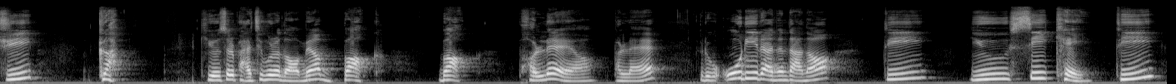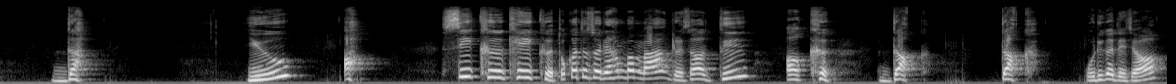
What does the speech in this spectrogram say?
아, g. 기옷을 받침으로 넣으면 bug, bug, 벌레예요. 벌레. 그리고 오리라는 단어 d, u, c, k, d, the. you, a. seek, cake. 똑같은 소리 한 번만. 그래서 the, duck, duck. 오리가 되죠.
